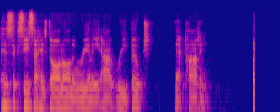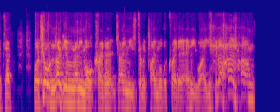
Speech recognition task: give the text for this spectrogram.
his successor has gone on and really uh, rebuilt that party. Okay. Well, Jordan, don't give him any more credit. Jamie's going to claim all the credit anyway. You know, um,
